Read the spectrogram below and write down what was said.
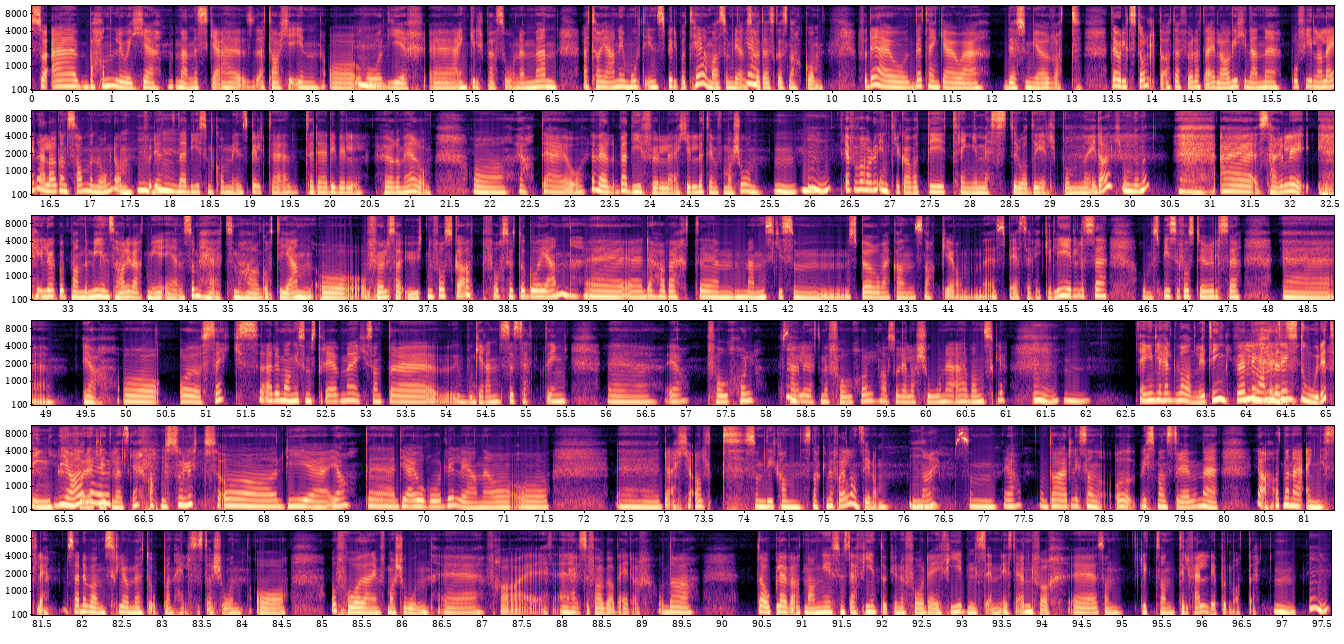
så jeg behandler jo ikke mennesker. Jeg, jeg tar ikke inn og rådgir eh, enkeltpersoner, men jeg tar gjerne imot innspill på tema som de ønsker Ja. at jeg skal snakke om. For det, er jo, det tenker jeg jo er det som gjør at Det er jo litt stolt av at jeg føler at jeg lager ikke denne profilen alene, jeg lager den sammen med ungdom. Fordi at det er de som kommer med innspill til, til det de vil høre mer om. Og ja, det er jo en verdifull kilde til informasjon. Mm. Mm. Ja, for hva har du inntrykk av at de trenger mest råd og hjelp om i dag, ungdommen? Eh, særlig i løpet av pandemien så har det vært mye ensomhet som har gått igjen, og, og følelse av utenforskap fortsetter å gå igjen. Eh, det har vært eh, mennesker som spør om jeg kan snakke om eh, spesifikke lidelser, om spiseforstyrrelse. Eh, ja, og, og sex er det mange som strever med, ikke sant? Det er grensesetting. Eh, ja, forhold. Særlig dette med forhold, altså relasjoner, er vanskelig. Mm. Mm. Egentlig helt vanlige ting. Veldig vanlige ting. Men store ting Ja, for et lite menneske. Absolutt. Og de, ja, de, de er jo rådville gjerne, og, og eh, det er ikke alt som de kan snakke med foreldrene sine om. Nei. Som, ja, og da er det litt sånn, og hvis man strever med ja, at man er engstelig, så er det vanskelig å møte opp på en helsestasjon og, og få den informasjonen eh, fra en helsefagarbeider. Og da, da opplever jeg at mange syns det er fint å kunne få det i feeden sin istedenfor eh, sånn, litt sånn tilfeldig, på en måte. Mm. Mm.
